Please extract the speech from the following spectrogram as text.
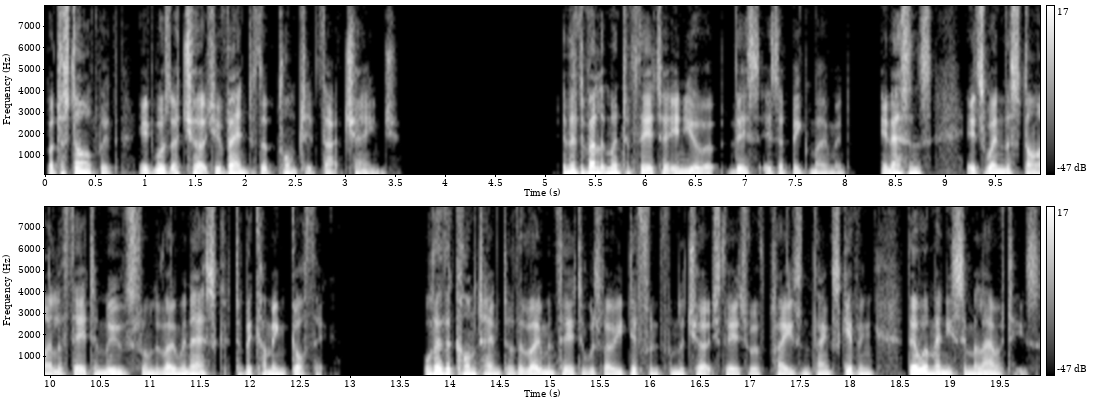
But to start with, it was a church event that prompted that change. In the development of theatre in Europe, this is a big moment. In essence, it's when the style of theatre moves from the Romanesque to becoming Gothic. Although the content of the Roman theatre was very different from the church theatre of praise and thanksgiving, there were many similarities.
